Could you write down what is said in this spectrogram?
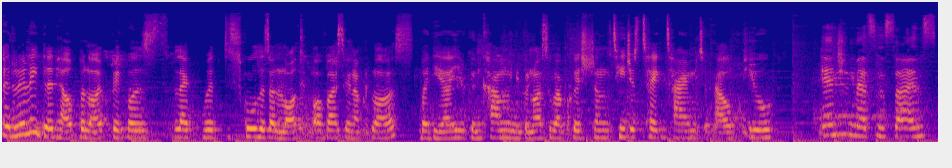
It really did help a lot because like with the school there's a lot of us in a class. But yeah, you can come and you can ask about questions. Teachers take time to help you. Engen maths and science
